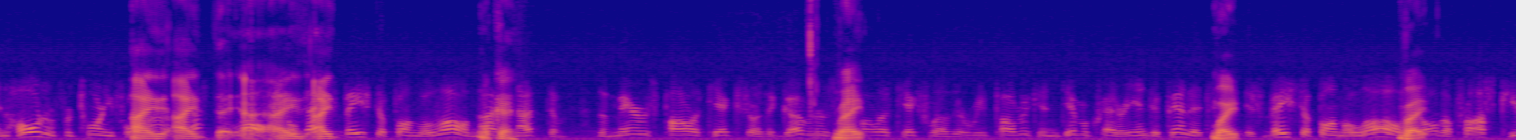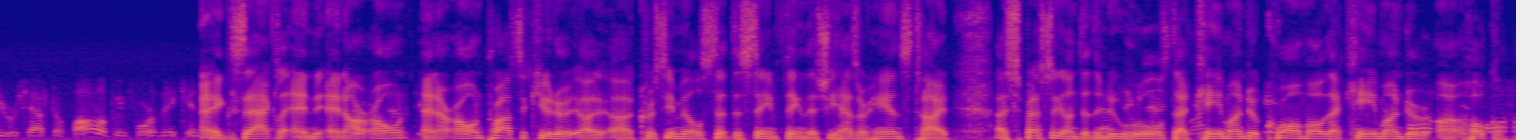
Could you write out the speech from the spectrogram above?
And hold them for 24 I- hours. I- That's law. I- that's based upon the law, not Okay. not the the mayor's politics or the governor's Right. politics, whether they're Republican, Democrat, or Independent. Right. It's based upon the law Right. that all the prosecutors have to follow before they can. Exactly, and and our own and our own prosecutor, uh, uh, Chrissy Mills, said the same thing that she has her hands tied, especially under the new That's rules that exactly came under Cuomo, that came under uh, Hochul.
